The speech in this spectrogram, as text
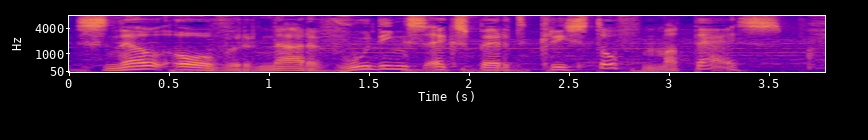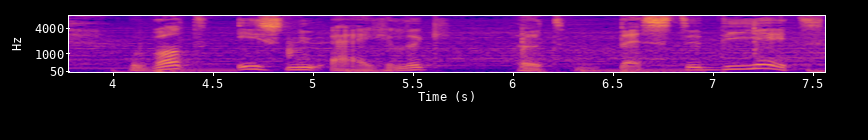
Snel over naar voedingsexpert Christophe Matthijs. Wat is nu eigenlijk het beste dieet?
